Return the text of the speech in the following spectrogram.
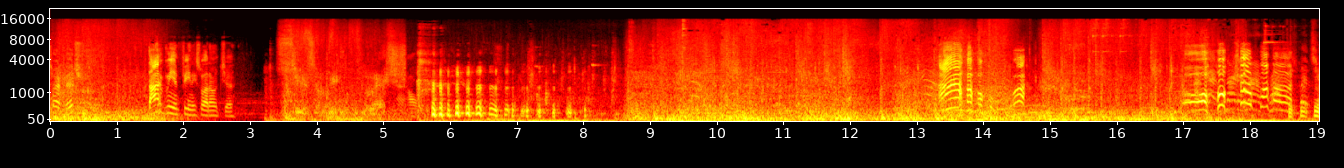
Sorry, bitch. Dive me in Phoenix, why don't you? Ow. Fuck! Oh, come on! But you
